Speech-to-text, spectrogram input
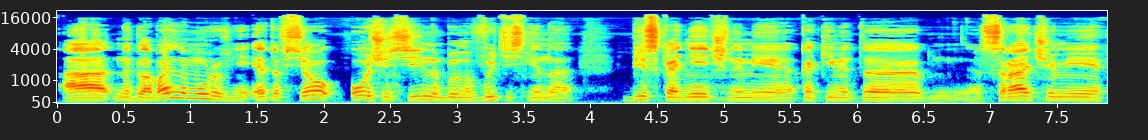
А на глобальном уровне это все очень сильно было вытеснено бесконечными какими-то срачами,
